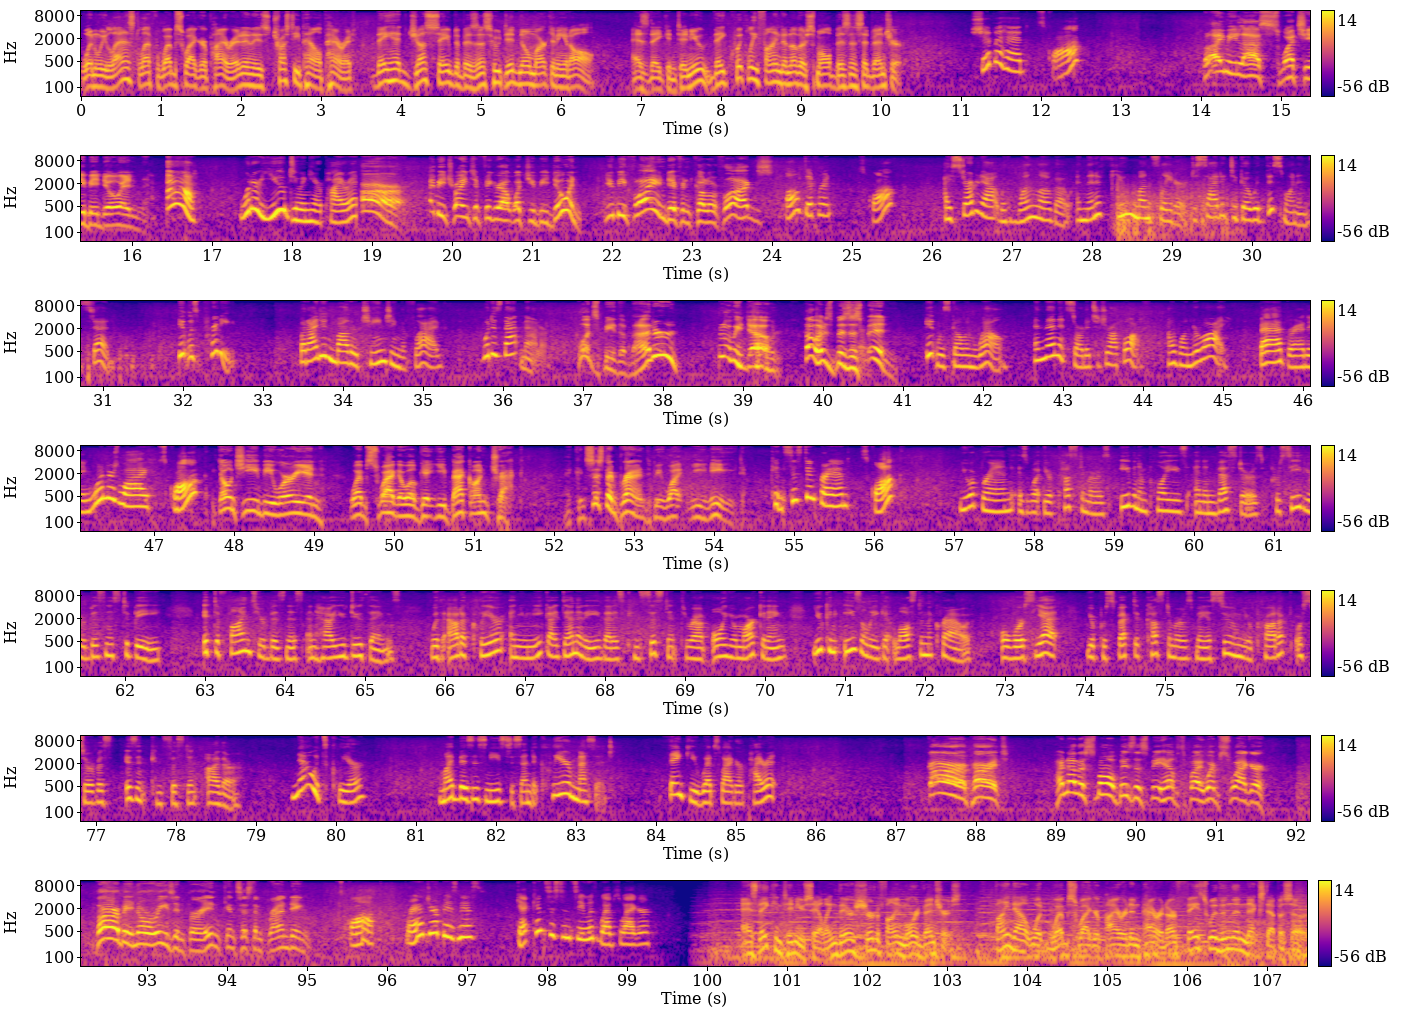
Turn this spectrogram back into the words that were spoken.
When we last left Web Swagger Pirate and his trusty pal Parrot, they had just saved a business who did no marketing at all. As they continue, they quickly find another small business adventure. Ship ahead. Squawk. Blimey, lass, what ye be doing? Ah! What are you doing here, pirate? Arr! I be trying to figure out what you be doing. You be flying different color flags. All different. Squawk. I started out with one logo and then a few months later decided to go with this one instead. It was pretty, but I didn't bother changing the flag. What does that matter? What's be the matter? Blow me down. How has business been? It was going well, and then it started to drop off. I wonder why. Bad branding. Wonders why. Squawk. Don't ye be worrying. Web Swagger will get ye back on track. A consistent brand be what ye need. Consistent brand. Squawk. Your brand is what your customers, even employees and investors, perceive your business to be. It defines your business and how you do things. Without a clear and unique identity that is consistent throughout all your marketing, you can easily get lost in the crowd. Or worse yet, your prospective customers may assume your product or service isn't consistent either. Now it's clear. My business needs to send a clear message. Thank you, WebSwagger Pirate. Gar, Parrot! Another small business be helped by Web Swagger. There be no reason for inconsistent branding. Squawk. Brand your business. Get consistency with WebSwagger. As they continue sailing, they're sure to find more adventures. Find out what Web Swagger Pirate and Parrot are faced with in the next episode.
